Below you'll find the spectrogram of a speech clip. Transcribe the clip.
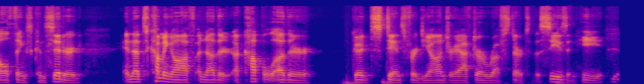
all things considered. And that's coming off another a couple other good stints for DeAndre after a rough start to the season. He yeah.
